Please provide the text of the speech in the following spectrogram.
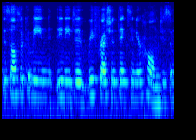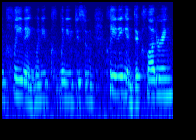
this also could mean you need to refreshen things in your home, do some cleaning. When you when you do some cleaning and decluttering,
